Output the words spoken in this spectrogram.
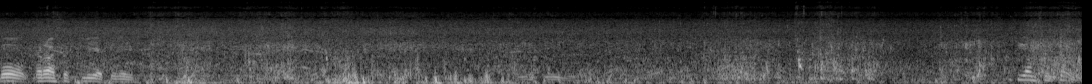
Бо карася клює, то він. Я вам покажу.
